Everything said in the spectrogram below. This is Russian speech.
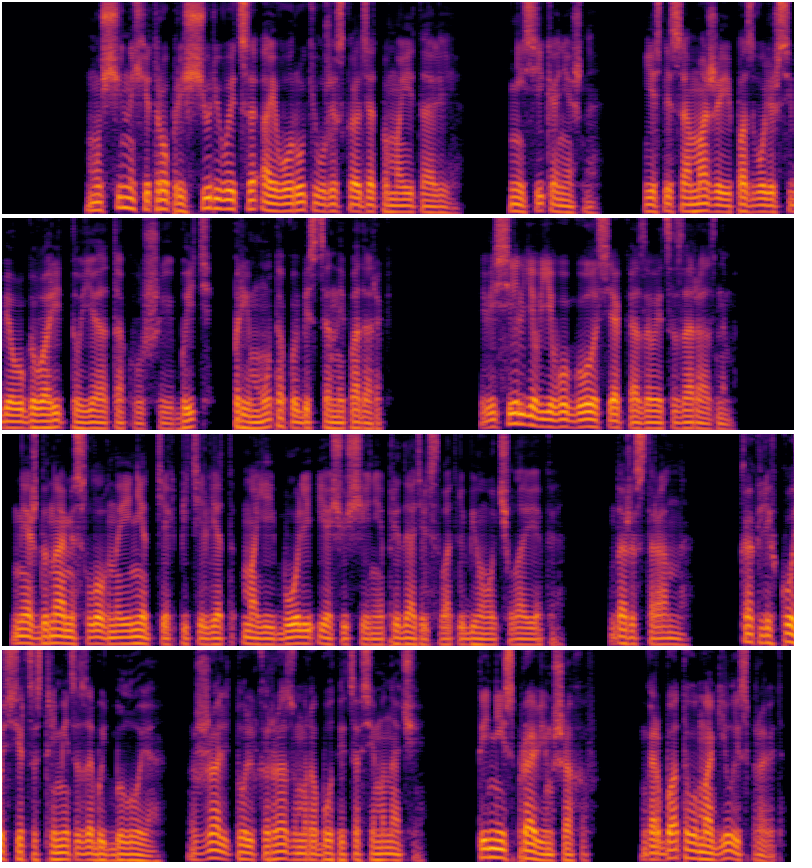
Мужчина хитро прищуривается, а его руки уже скользят по моей талии. Неси, конечно. Если сама же и позволишь себе уговорить, то я, так уж и быть, приму такой бесценный подарок. Веселье в его голосе оказывается заразным. Между нами словно и нет тех пяти лет моей боли и ощущения предательства от любимого человека. Даже странно. Как легко сердце стремится забыть былое, Жаль, только разум работает совсем иначе. Ты неисправим, Шахов. Горбатого могила исправит.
